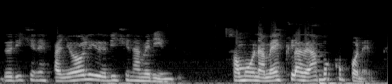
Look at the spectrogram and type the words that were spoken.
de origen español y de origen amerindio. Somos una mezcla de ambos componentes.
